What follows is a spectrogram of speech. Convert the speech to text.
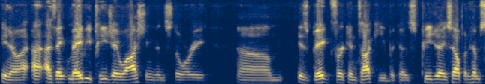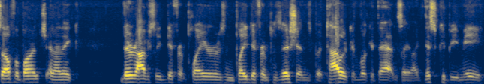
you know, I, I think maybe PJ Washington's story um, is big for Kentucky because PJ's helping himself a bunch, and I think they're obviously different players and play different positions. But Tyler could look at that and say, like, this could be me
